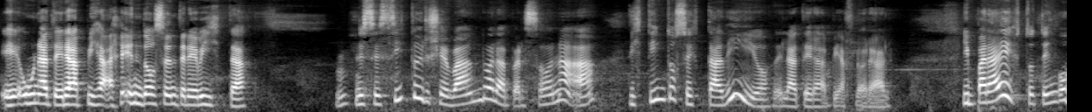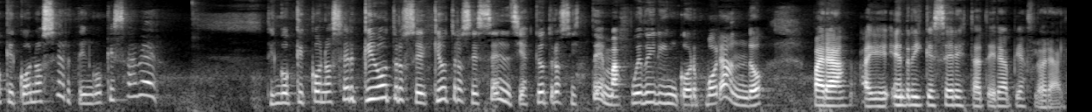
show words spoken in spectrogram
eh, una terapia en dos entrevistas. ¿Mm? Necesito ir llevando a la persona a distintos estadios de la terapia floral. Y para esto tengo que conocer, tengo que saber. Tengo que conocer qué, otros, qué otras esencias, qué otros sistemas puedo ir incorporando para eh, enriquecer esta terapia floral.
